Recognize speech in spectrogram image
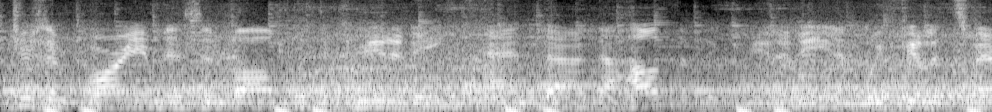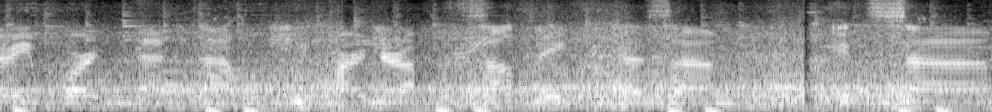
Nature's Emporium is involved with the community and uh, the health of the community and we feel it's very important that uh, we partner up with Southlake because um, it's um,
